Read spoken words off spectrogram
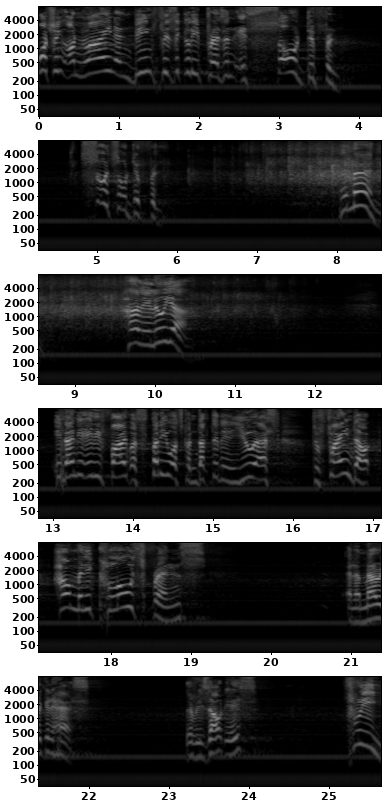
Watching online and being physically present is so different. So, it's so different. Amen. Hallelujah. In 1985, a study was conducted in the US to find out how many close friends an American has. The result is three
